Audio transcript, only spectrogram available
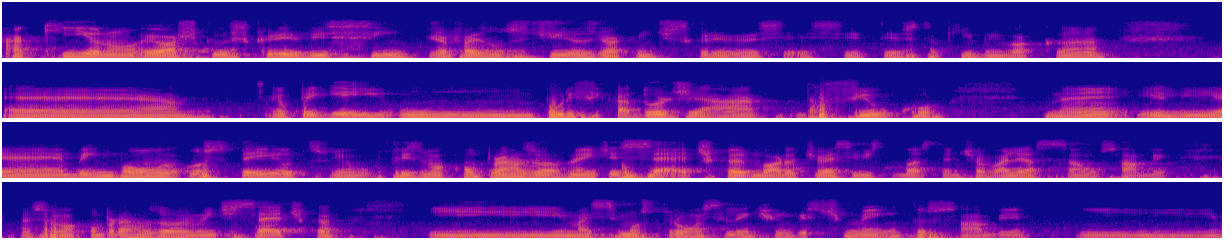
aqui eu, não, eu acho que eu escrevi sim, já faz uns dias já que a gente escreveu esse, esse texto aqui, bem bacana. É, eu peguei um purificador de ar da Filco, né? Ele é bem bom, eu gostei. Eu, eu, fiz uma compra razoavelmente cética, embora eu tivesse visto bastante avaliação, sabe? Mas foi uma compra razoavelmente cética. E, mas se mostrou um excelente investimento, sabe? E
